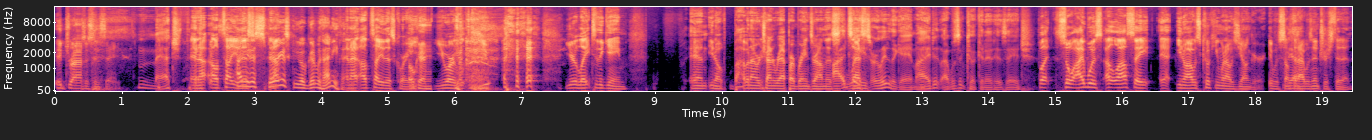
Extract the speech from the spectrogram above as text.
it drives us insane. Match. And I, I'll tell you I this. mean, asparagus can go good with anything. And I, I'll tell you this, Corey. Okay. You, you are you you're late to the game, and you know Bob and I were trying to wrap our brains around this. I'd say last- he's early to the game. I did. I wasn't cooking at his age. But so I was. I'll I'll say, uh, you know, I was cooking when I was younger. It was something Yeah. I was interested in.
